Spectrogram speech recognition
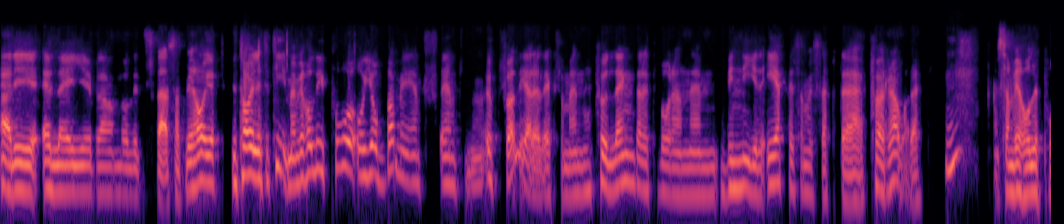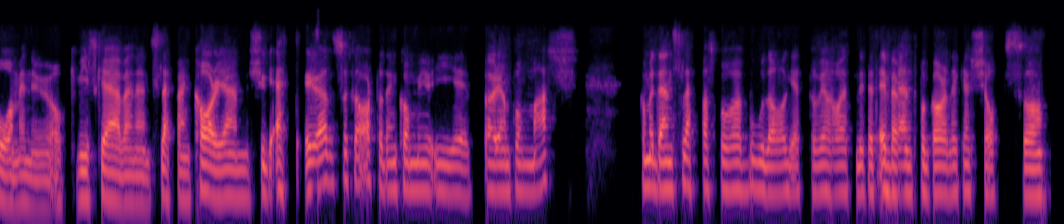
är i LA ibland och lite sådär. Så att vi har ju, det tar ju lite tid, men vi håller ju på och jobbar med en, en uppföljare, liksom, en fullängdare till våran um, vinyl-EP som vi släppte förra året. Mm. Som vi håller på med nu och vi ska även släppa en Carjam 21 öl såklart och den kommer ju i eh, början på mars. Kommer den släppas på bolaget och vi har ett litet event på Garlic and Shots. Och,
